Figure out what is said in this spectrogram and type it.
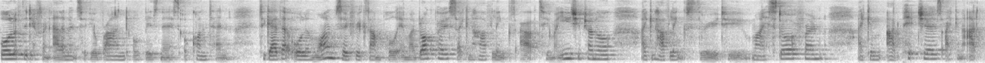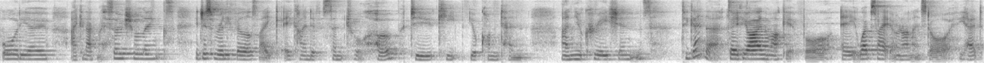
all of the different elements of your brand or business or content together all in one. So for example, in my blog posts, I can have links out to my YouTube channel, I can have links through to my storefront, I can add pictures, I can add audio, I can add my social links. It just really feels like a kind of central hub to keep your content and your creations together. So if you are in the market for a website or an online store, if you head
